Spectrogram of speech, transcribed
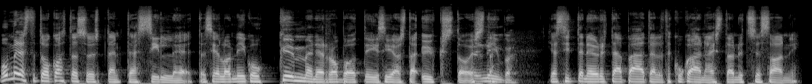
Mun mielestä tuo kohtaus olisi pitänyt tehdä silleen, että siellä on niinku kymmenen robottia sijasta 11. Niinpä. Ja sitten ne yrittää päätellä, että kuka näistä on nyt se Sani.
